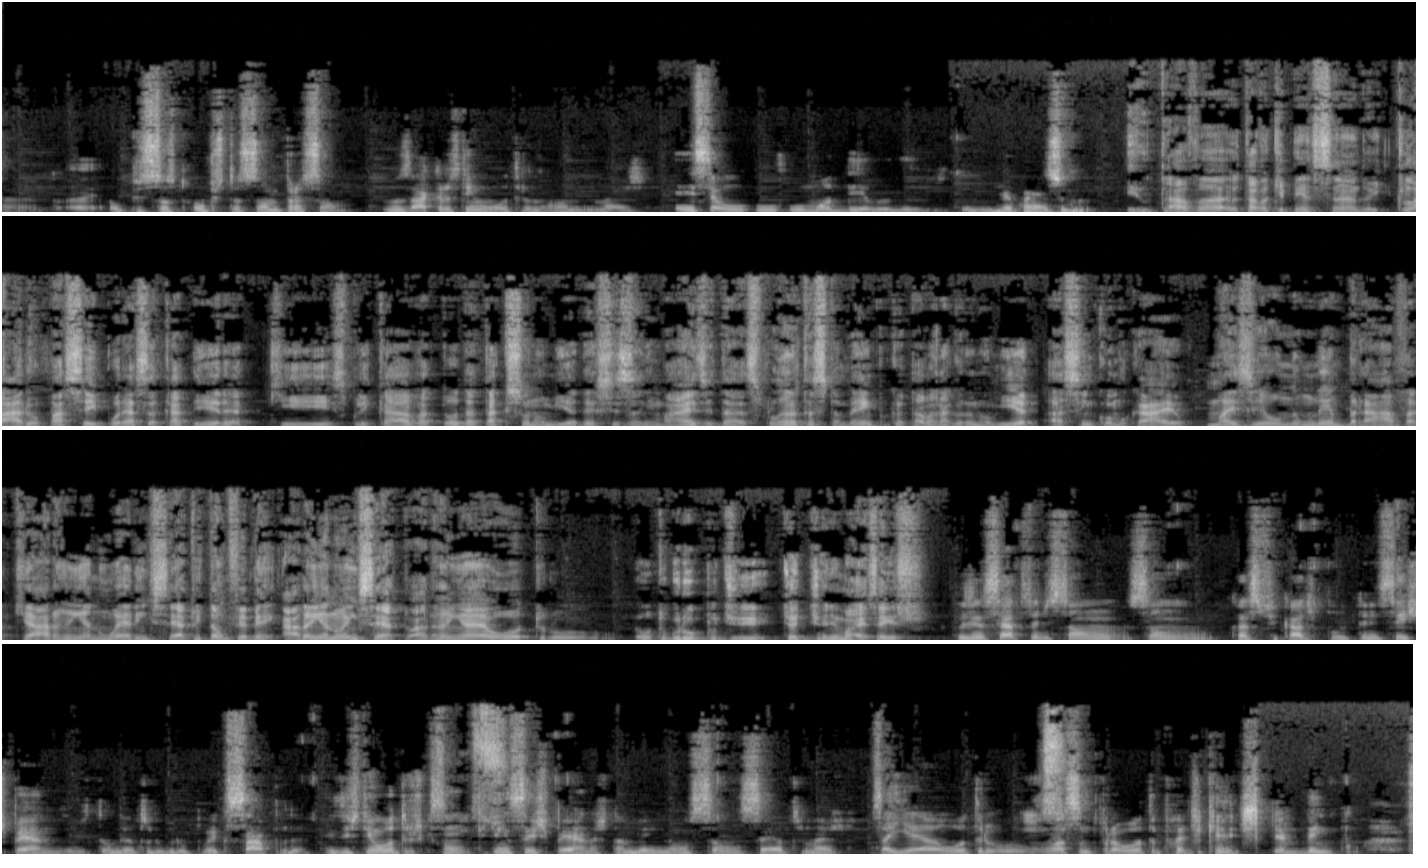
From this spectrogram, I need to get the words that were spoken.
opistossomo e prossomo. Nos ácaros tem um outro nome, mas esse é o, o, o modelo dele, que ele reconhece o grupo. Eu tava, eu tava aqui pensando, e claro, eu passei por essa cadeira que explicava toda a taxonomia desses animais e das plantas também, porque eu tava na agronomia, assim como o Caio, mas eu não lembrava que a aranha não era inseto. Então, vê bem, aranha não é inseto, aranha é outro, outro grupo de, de, de animais, é isso? Os insetos eles são, são classificados por terem seis pernas, eles estão dentro do grupo Hexápoda. Existem outros que, são, que têm seis pernas também, não são insetos, mas isso aí é outro, um assunto para outro podcast, que é bem,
